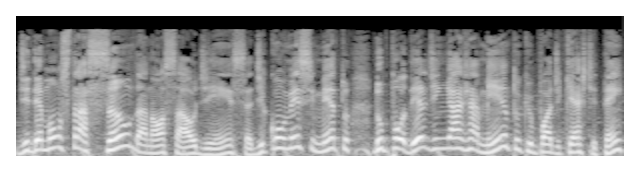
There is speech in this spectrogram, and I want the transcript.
de demonstração da nossa audiência, de convencimento do poder de engajamento que o podcast tem,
